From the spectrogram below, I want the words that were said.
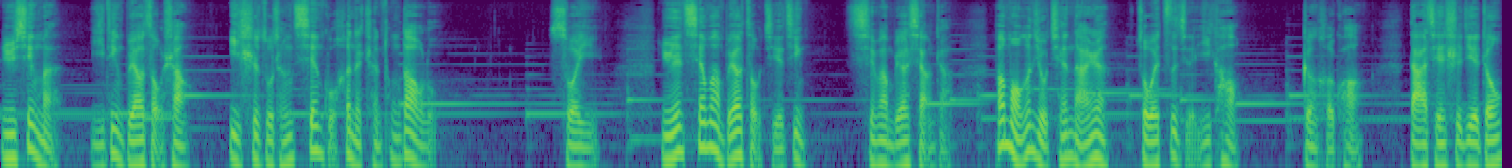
女性们一定不要走上一失足成千古恨的沉痛道路。所以，女人千万不要走捷径，千万不要想着把某个有钱男人作为自己的依靠，更何况大千世界中。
